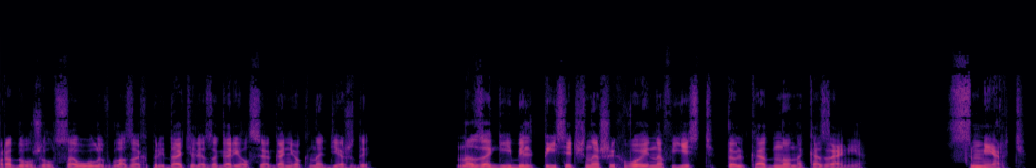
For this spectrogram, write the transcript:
продолжил Саул, и в глазах предателя загорелся огонек надежды. «Но за гибель тысяч наших воинов есть только одно наказание — смерть».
